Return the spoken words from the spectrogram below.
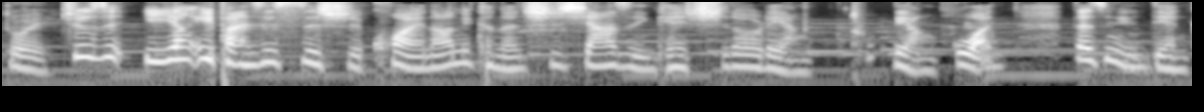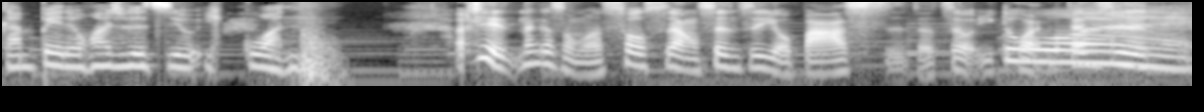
对，就是一样一盘是四十块，然后你可能吃虾子，你可以吃到两两罐，但是你点干贝的话，就是只有一罐。而且那个什么寿司上甚至有八十的，只有一罐，但是。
